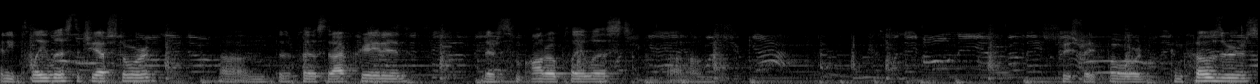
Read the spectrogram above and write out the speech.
any playlist that you have stored. Um, there's a playlist that I've created. There's some auto playlist. Um, pretty straightforward. Composers.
